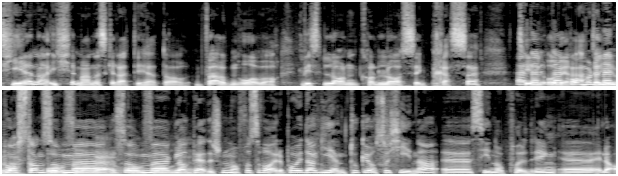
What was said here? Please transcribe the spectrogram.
tjener ikke menneskerettigheter verden over hvis land kan la seg presse til der, der å være ettergivende. Der kommer du med en påstand som, overfor, som overfor, Glad Pedersen må få svare på. I dag gjentok jo også Kina eh, sin oppfordring, eh, eller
